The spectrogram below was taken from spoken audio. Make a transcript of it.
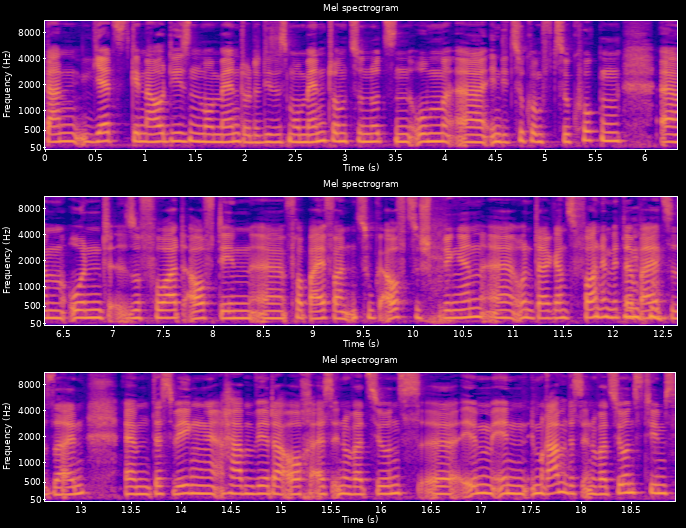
dann jetzt genau diesen Moment oder dieses Momentum zu nutzen, um äh, in die Zukunft zu gucken ähm, und sofort auf den äh, vorbeifahrenden Zug aufzuspringen äh, und da ganz vorne mit dabei zu sein. Ähm, deswegen haben wir da auch als Innovations äh, im, in, im Rahmen des Innovationsteams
